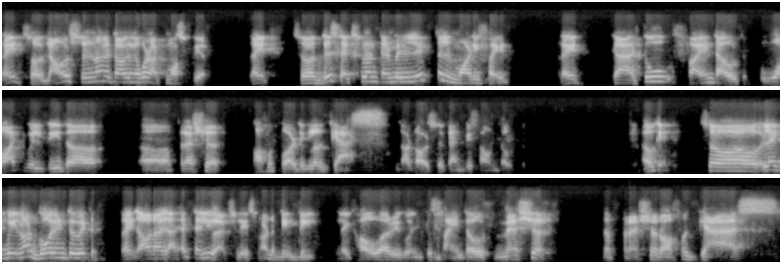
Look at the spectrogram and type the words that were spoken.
right? So now still now we're talking about atmosphere, right? So this experiment can be little modified, right, to find out what will be the uh, pressure of a particular gas. That also can be found out. Okay, so like we'll not go into it, right? Or I, I'll tell you actually, it's not a big deal. Like how are we going to find out, measure the pressure of a gas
